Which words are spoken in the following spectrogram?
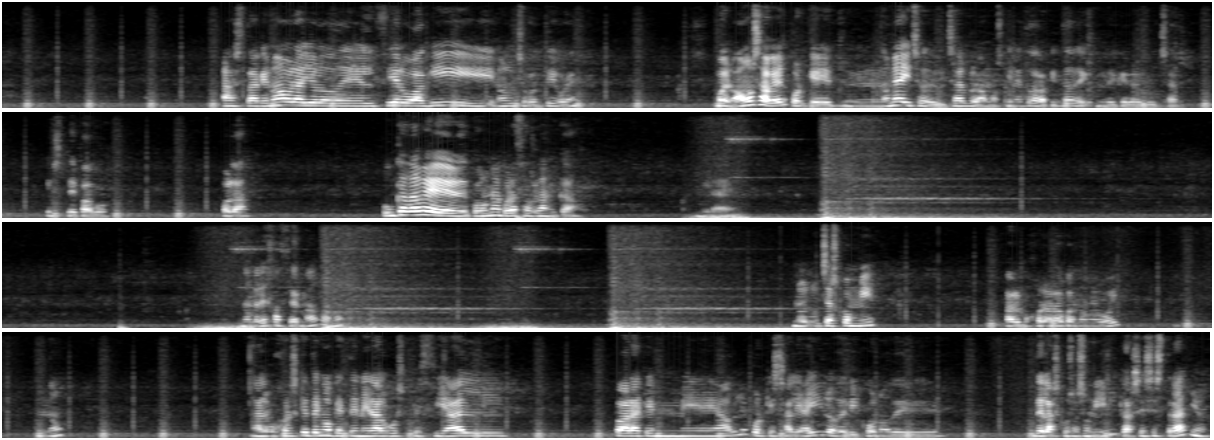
Hasta que no abra yo lo del ciervo aquí, no lucho contigo, ¿eh? Bueno, vamos a ver, porque mm, no me ha dicho de luchar, pero vamos, tiene toda la pinta de, querer luchar. Este pavo. Hola. Un cadáver con una coraza blanca. Mira, ¿eh? No me deja hacer nada, ¿no? ¿No luchas conmigo? A lo mejor ahora cuando me voy. ¿No? A lo mejor es que tengo que tener algo especial para que me hable porque sale ahí lo del icono de, de las cosas oníricas. Es extraño.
